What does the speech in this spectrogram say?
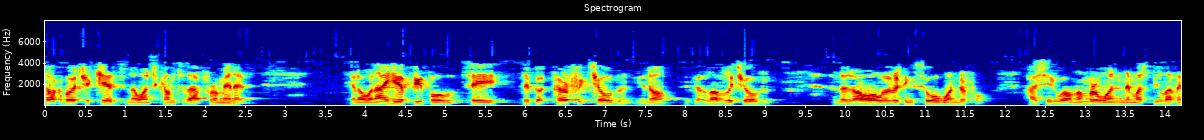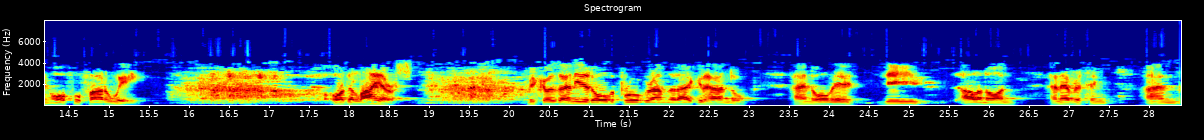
talk about your kids, and I want to come to that for a minute, you know, when I hear people say They've got perfect children, you know. They've got lovely children. And there's all, everything so wonderful. I said, well, number one, they must be living awful far away. or they're liars. because I needed all the program that I could handle and all the, the Al-Anon and everything. And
